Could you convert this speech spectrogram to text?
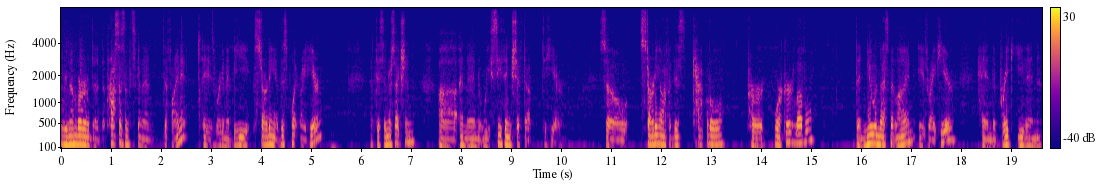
remember the, the process that's going to define it is we're going to be starting at this point right here, at this intersection, uh, and then we see things shift up to here. So starting off at this capital per worker level, the new investment line is right here, and the break-even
